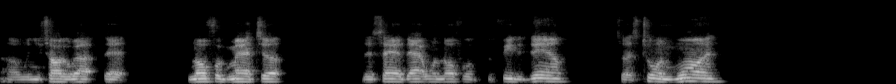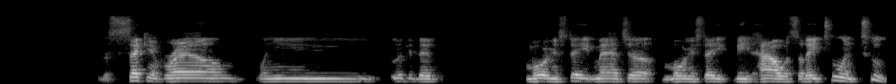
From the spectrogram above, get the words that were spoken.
Uh, when you talk about that Norfolk matchup, let's had that one. Norfolk defeated them, so that's two and one. The second round, when you look at that Morgan State matchup, Morgan State beat Howard, so they two and two.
